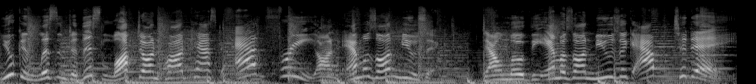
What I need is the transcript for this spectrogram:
you can listen to this Locked On podcast ad free on Amazon Music. Download the Amazon Music app today.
